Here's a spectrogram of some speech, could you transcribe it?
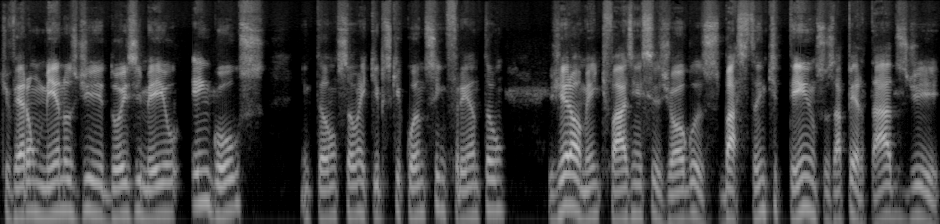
tiveram menos de 2,5 em gols. Então, são equipes que, quando se enfrentam, geralmente fazem esses jogos bastante tensos, apertados, de,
